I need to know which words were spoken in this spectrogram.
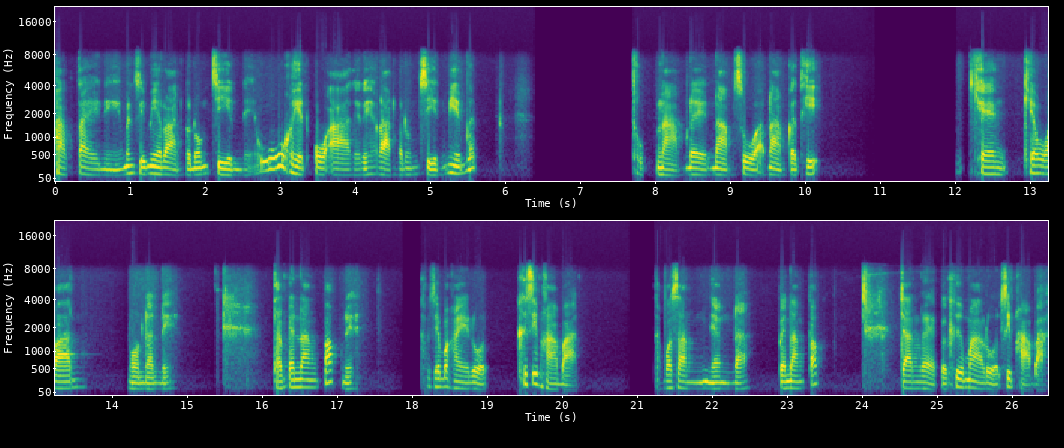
ภาคใต้นี่ มันสิมีร้านขนมจีนนี่โอ้เขาเห็ดโออาแต่ร้านขนมจีนมีเบิดถูกหน้ำเลยหน้ำสัวหน้ำกะทิแกงเขียวหวานน่นนั่นเนี่ถ้าเป็นนางปั๊บเนี่ย เขาจะมาให้โหลดคือสิบห้าบาทแต่พอสั่งยังนะเป็นนางปั๊บจานแรกก็คือมาโหลดสิบห้าบาท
